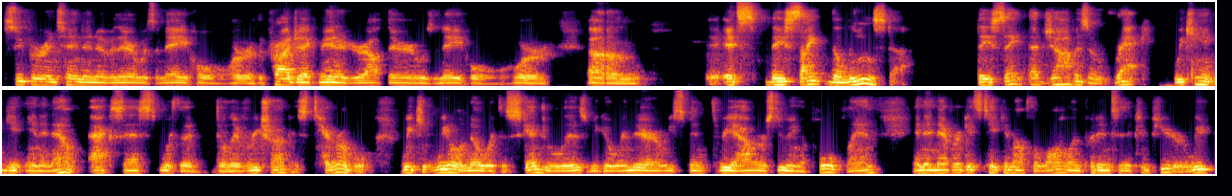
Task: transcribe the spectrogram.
superintendent over there was an a-hole or the project manager out there was an a-hole or um, it's they cite the lean stuff. They say that job is a wreck. We can't get in and out. Access with a delivery truck is terrible. We can we don't know what the schedule is. We go in there and we spend three hours doing a pull plan and it never gets taken off the wall and put into the computer. We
